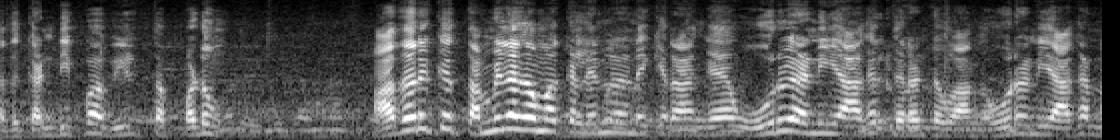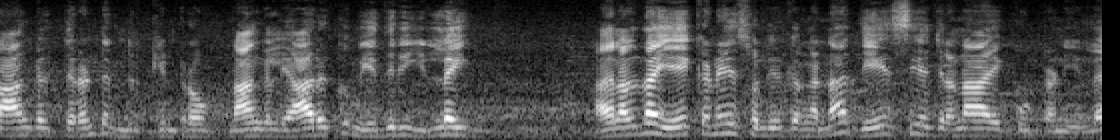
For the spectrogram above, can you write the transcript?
அது கண்டிப்பா வீழ்த்தப்படும். அதற்கு தமிழக மக்கள் என்ன நினைக்கிறாங்க? ஒரு அணியாக திரண்டுவாங்க. ஒரு அணியாக நாங்கள் திரண்டு நிற்கின்றோம். நாங்கள் யாருக்கும் எதிரி இல்லை. அதனால தான் ஏற்கனவே சொல்லியிருக்காங்கன்னா தேசிய ஜனநாயக கூட்டணியில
